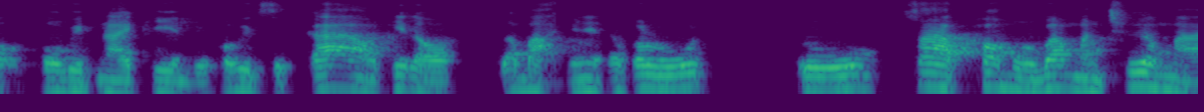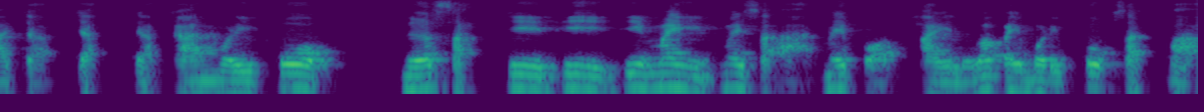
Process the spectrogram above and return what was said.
คโควิด -19 หรือโควิด -19 ที่เราระบาดอยู่เนี่ยเราก็รู้รู้ทราบข้อมูลว่ามันเชื่อมมาจากจากจากการบริโภคเนื้อสัตว์ที่ที่ที่ไม่ไม่สะอาดไม่ปลอดภัย หรือว่าไปบริโภคสัตว์ป่า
